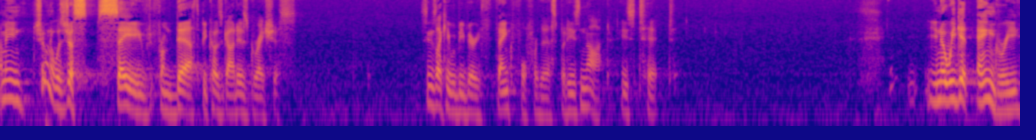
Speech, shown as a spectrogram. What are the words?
I mean, Jonah was just saved from death because God is gracious. Seems like he would be very thankful for this, but he's not. He's ticked. You know, we get angry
